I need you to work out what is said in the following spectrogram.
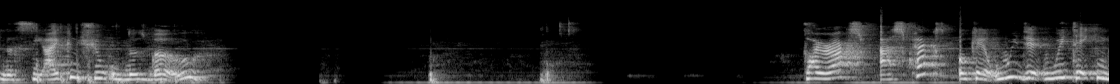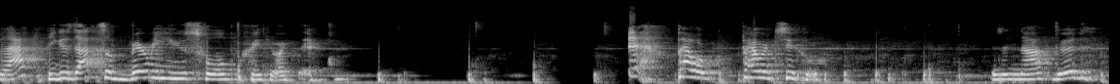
Let's see, I can shoot with this bow. Fire axe aspect? Okay, we did we taking that because that's a very useful upgrade right there. Eh, power, power two. Is it not good?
